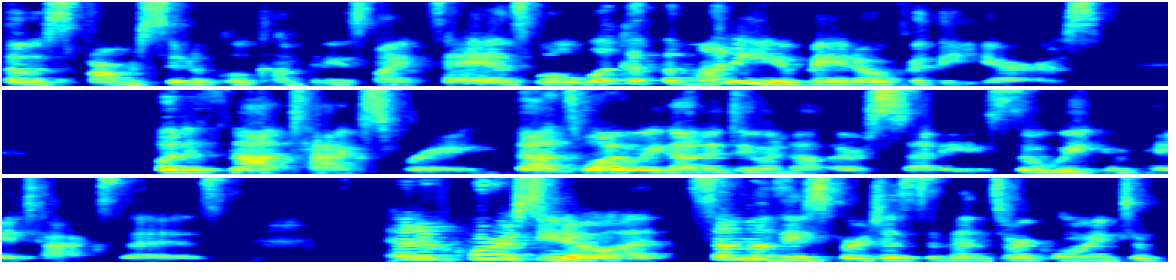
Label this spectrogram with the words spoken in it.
those pharmaceutical companies might say is, well, look at the money you've made over the years. But it's not tax free. That's why we got to do another study so we can pay taxes. And of course, you know, uh, some of these participants are going to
